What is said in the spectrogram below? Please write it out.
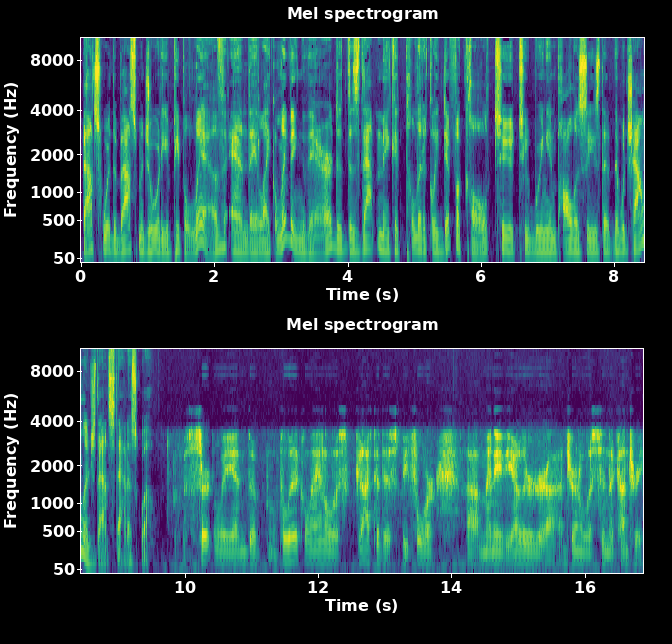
that's where the vast majority of people live and they like living there, does that make it politically difficult to, to bring in policies that, that would challenge that status quo? Certainly, and the political analysts got to this before uh, many of the other uh, journalists in the country.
